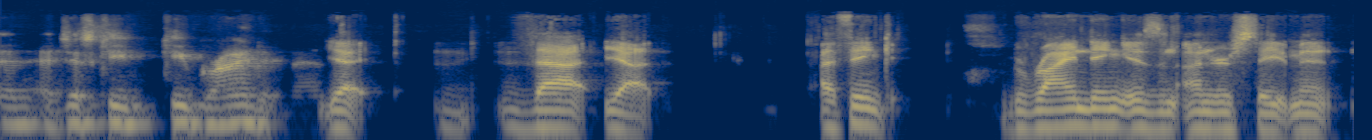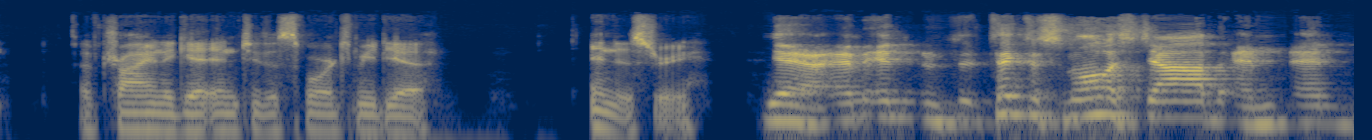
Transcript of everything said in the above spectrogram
and, and just keep keep grinding, man. Yeah, that yeah, I think grinding is an understatement of trying to get into the sports media industry. Yeah, and, and take the smallest job and and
